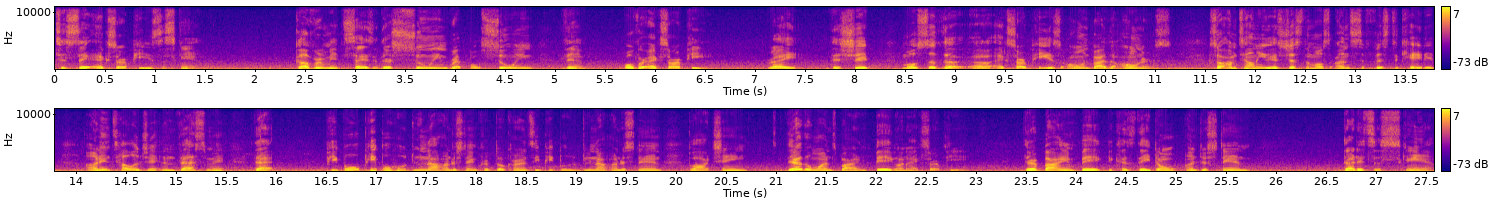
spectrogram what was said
to say XRP is a scam. Government says it. They're suing Ripple, suing them over XRP, right? This shit, most of the uh, XRP is owned by the owners. So I'm telling you, it's just the most unsophisticated, unintelligent investment that people people who do not understand cryptocurrency, people who do not understand blockchain, they're the ones buying big on XRP. They're buying big because they don't understand that it's a scam.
